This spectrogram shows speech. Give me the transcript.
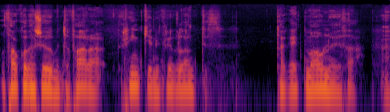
Og þá kom þessi hugmynd að fara ringinu kringu landið taka einn mánuð í það. Já.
